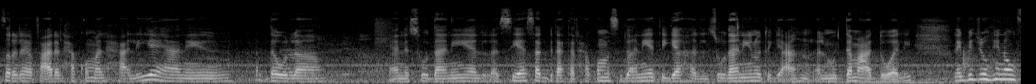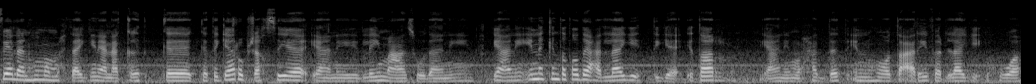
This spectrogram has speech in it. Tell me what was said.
نظرا لأفعال الحكومة الحالية يعني الدولة يعني السودانية السياسات بتاعت الحكومة السودانية تجاه السودانيين وتجاه المجتمع الدولي. يعني بيجوا هنا وفعلا هم محتاجين يعني كتجارب شخصية يعني لي مع سودانيين يعني إنك أنت تضع اللاجئ تجاه إطار يعني محدد انه هو تعريف اللاجئ هو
